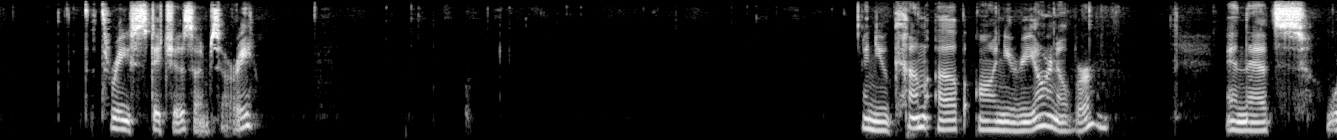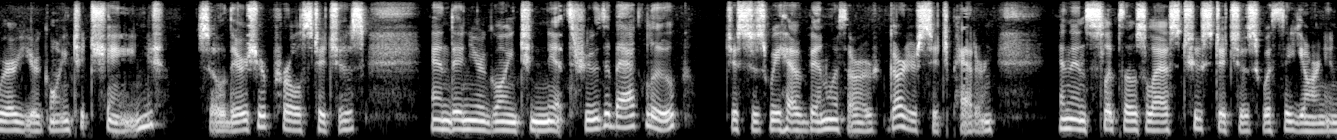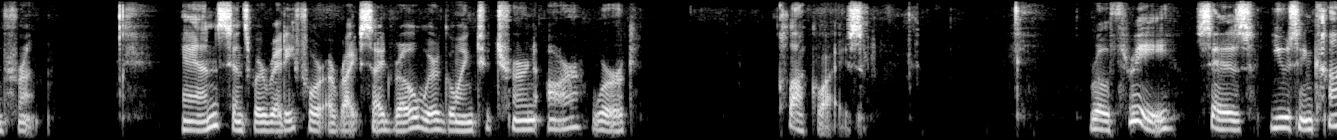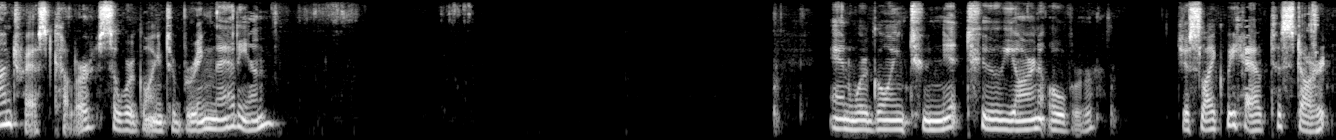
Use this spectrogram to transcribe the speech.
three stitches, I'm sorry. And you come up on your yarn over, and that's where you're going to change. So there's your purl stitches, and then you're going to knit through the back loop, just as we have been with our garter stitch pattern, and then slip those last two stitches with the yarn in front. And since we're ready for a right side row, we're going to turn our work clockwise. Row three says using contrast color, so we're going to bring that in. And we're going to knit two yarn over, just like we have to start.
